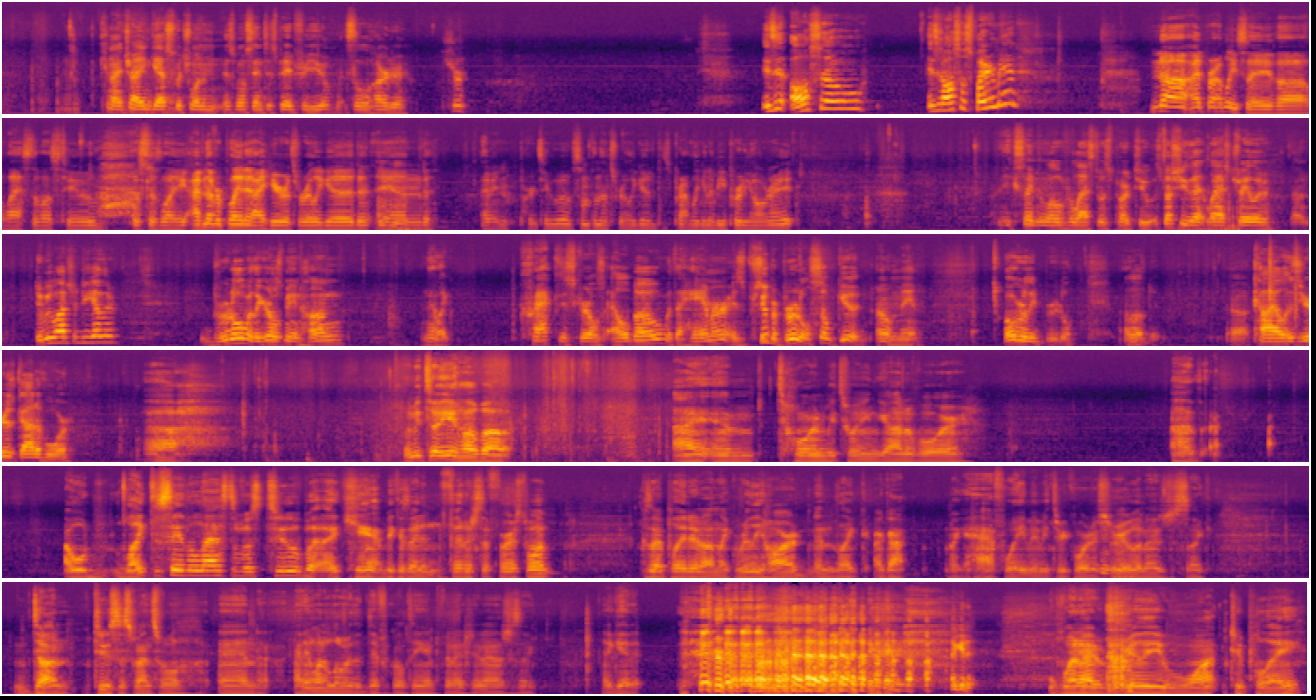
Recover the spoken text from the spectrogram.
Can I try and guess which one is most anticipated for you? It's a little harder. Sure. Is it also? Is it also Spider Man? No, I'd probably say The Last of Us 2. Just because, like, I've never played it. I hear it's really good. And, I mean, part two of something that's really good is probably going to be pretty alright. The excitement level for Last of Us Part Two, especially that last trailer. Uh, did we watch it together? Brutal, where the girl's being hung, and they like crack this girl's elbow with a hammer. is super brutal. So good. Oh man, overly brutal. I loved it. Uh, Kyle, is yours God of War? Uh, let me tell you how about I am torn between God of War. Uh, I would like to say The Last of Us 2, but I can't because I didn't finish the first one. Because I played it on like really hard and like I got like halfway, maybe three quarters Mhm. through, and I was just like done. Too suspenseful, and I didn't want to lower the difficulty and finish it. I was just like, I get it. I get it. what I really want to play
